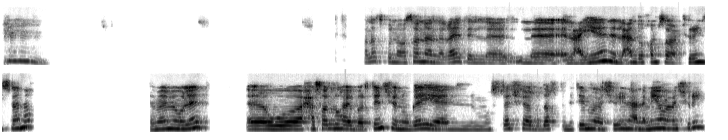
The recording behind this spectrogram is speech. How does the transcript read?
خلاص كنا وصلنا لغاية العيان اللي عنده 25 سنة. تمام يا ولاد؟ آه، وحصل له hypertension وجاي المستشفى بضغط 220 على 120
